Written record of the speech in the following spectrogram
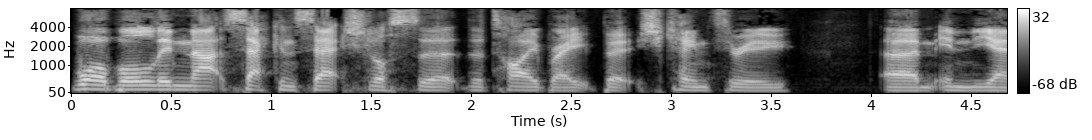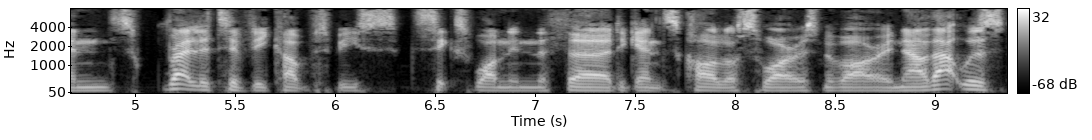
wobble in that second set. She lost the the tie break, but she came through. Um, in the end, relatively comfortably six one in the third against Carla Suarez Navarro. Now that was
